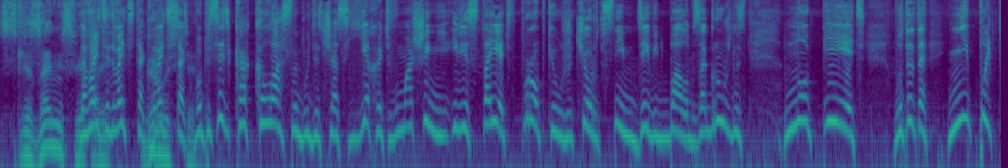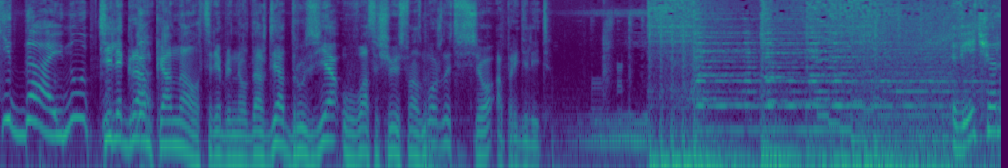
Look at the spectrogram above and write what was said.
слезами светлой Давайте, давайте так, давайте грусти. так. Вы представляете, как классно будет сейчас ехать в машине или стоять в пробке уже, черт с ним, 9 баллов загруженность, но петь, вот это не покидай, ну... Телеграм-канал «Серебряного дождя». Друзья, у вас еще есть возможность все определить. Вечер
